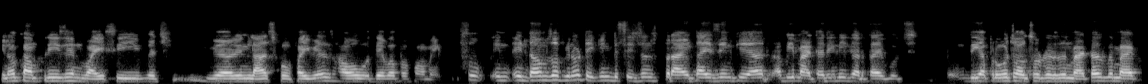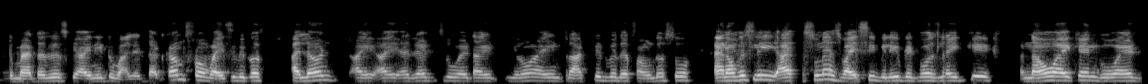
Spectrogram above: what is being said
you know companies in yc which were in last four five years how they were performing. So in, in terms of you know taking decisions prioritizing ke abhi matter hi nahi karta hai kuch. The approach also doesn't matter. The mat the matter is I need to validate. That comes from YC because I learned, I, I read through it. I, you know, I interacted with the founder. So, and obviously, as soon as YC believed, it was like now I can go ahead,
